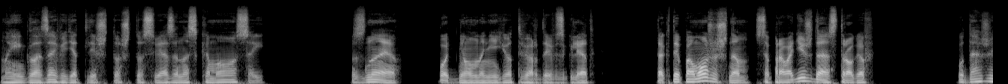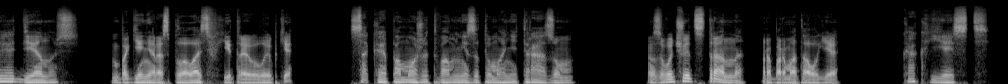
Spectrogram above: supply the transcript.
Мои глаза видят лишь то, что связано с Камоосой». «Знаю», — поднял на нее твердый взгляд. «Так ты поможешь нам? Сопроводишь до Острогов?» «Куда же я денусь?» Богиня расплылась в хитрой улыбке. «Саке поможет вам не затуманить разум». «Звучит странно», — пробормотал я. «Как есть»,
